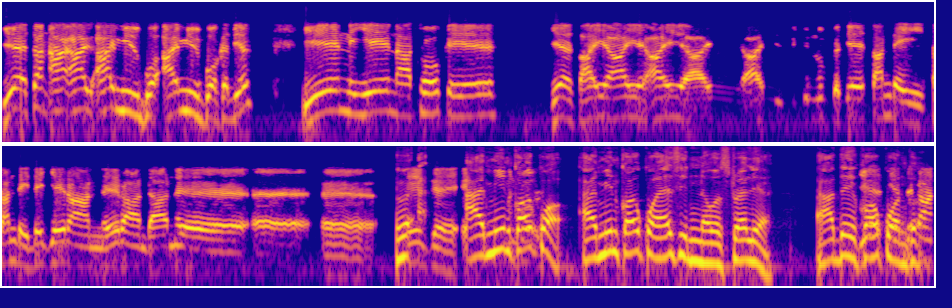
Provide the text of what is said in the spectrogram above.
yes and i i i miss go i miss go kadia yen yen ato ke yes i i i i i miss you kadia sunday sunday de jeran eran dan uh uh uh i mean ko ko i mean ko ko as in australia are they ko ko Iran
